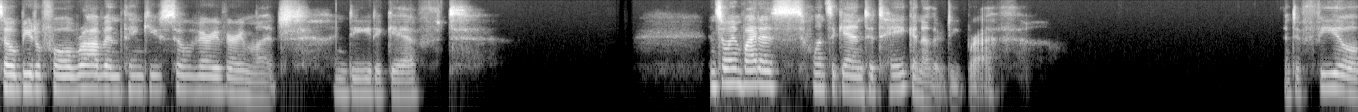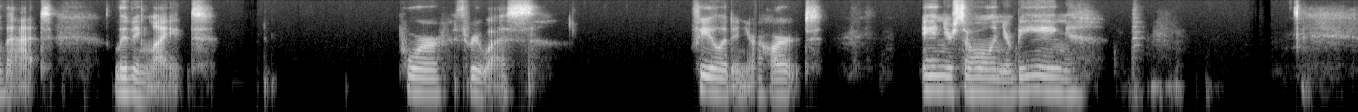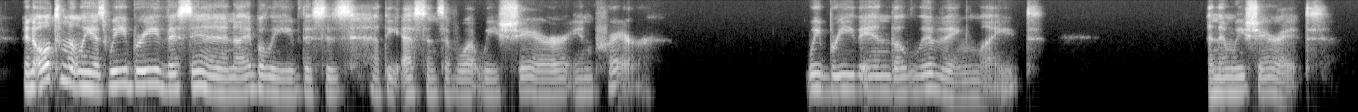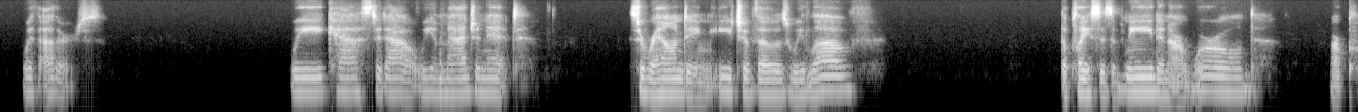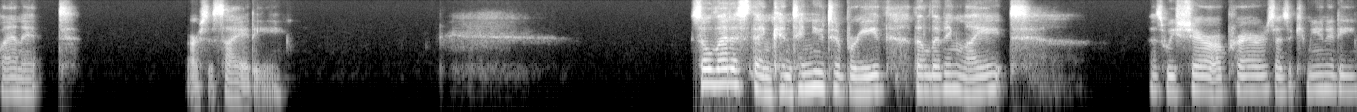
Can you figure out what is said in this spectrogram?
So beautiful. Robin, thank you so very, very much. Indeed, a gift. And so I invite us once again to take another deep breath and to feel that living light pour through us. Feel it in your heart, in your soul, in your being. And ultimately, as we breathe this in, I believe this is at the essence of what we share in prayer. We breathe in the living light, and then we share it with others. We cast it out, we imagine it surrounding each of those we love, the places of need in our world, our planet, our society. So let us then continue to breathe the living light as we share our prayers as a community.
